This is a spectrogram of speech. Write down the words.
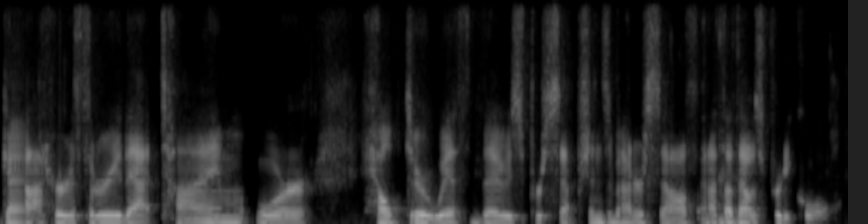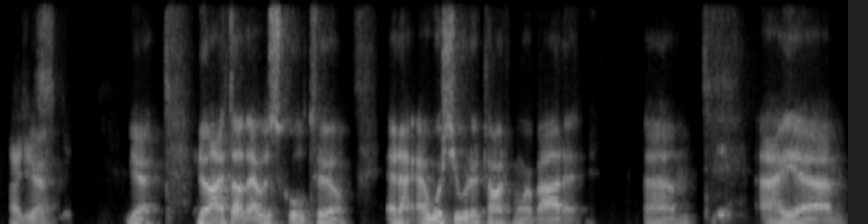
got her through that time or helped her with those perceptions about herself. And I thought that mm-hmm. was pretty cool. I just, yeah. yeah. No, I thought that was cool too. And I, I wish you would have talked more about it. Um, yeah. I, um,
